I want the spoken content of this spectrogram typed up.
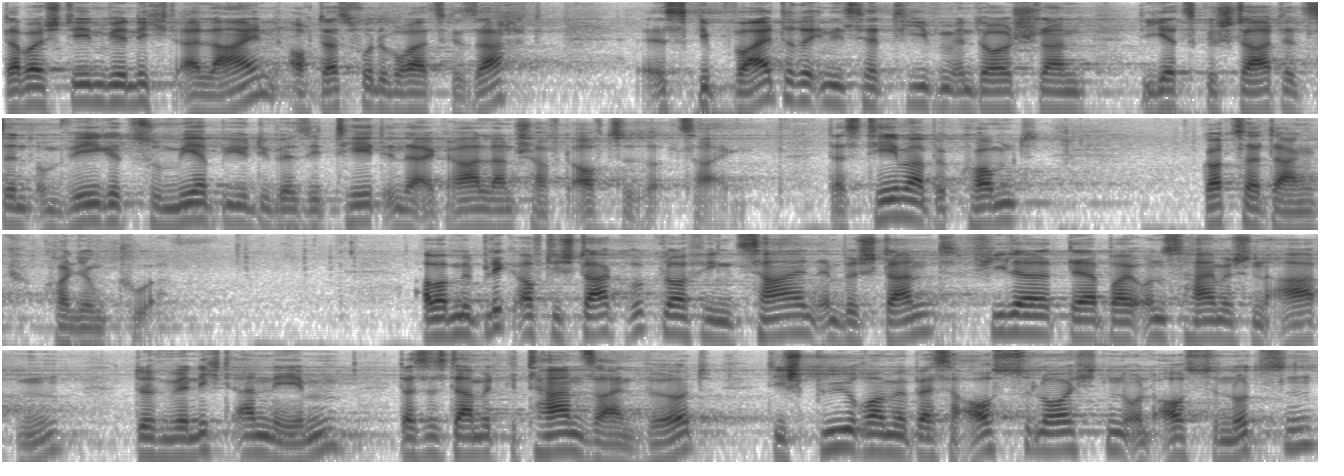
Dabei stehen wir nicht allein, auch das wurde bereits gesagt. Es gibt weitere Initiativen in Deutschland, die jetzt gestartet sind, um Wege zu mehr Biodiversität in der Agrarlandschaft aufzuzeigen. Das Thema bekommt Gott sei Dank Konjunktur. Aber mit Blick auf die stark rückläufigen Zahlen im Bestand vieler der bei uns heimischen Arten dürfen wir nicht annehmen, dass es damit getan sein wird, die Spielräume besser auszuleuchten und auszunutzen,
